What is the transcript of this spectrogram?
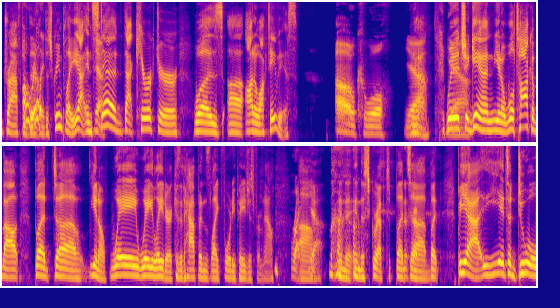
draft of Oh, the, really? the screenplay. Yeah, instead that character was uh, Otto Octavius. Oh, cool. Yeah. which Yeah. again, you know, we'll talk about, but uh, you know, way way later because it happens like forty pages from now Right. Um, yeah. in the in the script. But script. Uh, but but yeah, it's a dual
